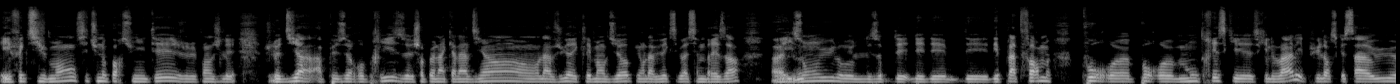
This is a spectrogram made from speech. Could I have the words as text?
Et effectivement, c'est une opportunité. Je pense je, je le dis à, à plusieurs reprises, championnat canadien, on l'a vu avec Clément Diop et on l'a vu avec Sébastien Breza. Euh, ils mhm. ont eu les, des, des, des, des, plateformes pour euh, pour euh, montrer ce qu'ils ce qu'ils valent. Et puis lorsque ça a eu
